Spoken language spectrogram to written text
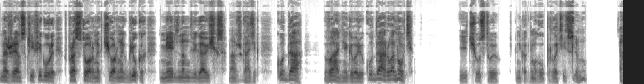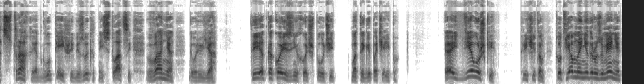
на женские фигуры в просторных черных брюках, медленно надвигающихся на наш газик. Куда, Ваня, говорю, куда рвануть? И чувствую, что никак не могу проглотить слюну. От страха и от глупейшей безвыходной ситуации. Ваня, говорю я, ты от какой из них хочешь получить мотыгой по черепу? Эй, девушки! — кричит он. — Тут явное недоразумение.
